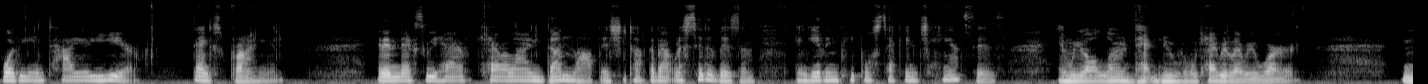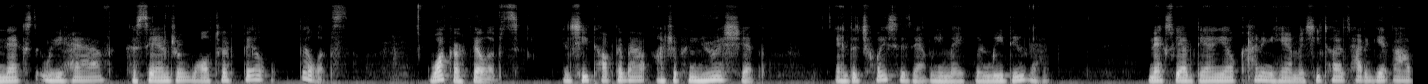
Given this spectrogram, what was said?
for the entire year. Thanks, Brian. And then next we have Caroline Dunlop, and she talked about recidivism and giving people second chances. And we all learned that new vocabulary word. Next, we have Cassandra Walter Phillips, Walker Phillips, and she talked about entrepreneurship and the choices that we make when we do that. Next, we have Danielle Cunningham, and she taught us how to get our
